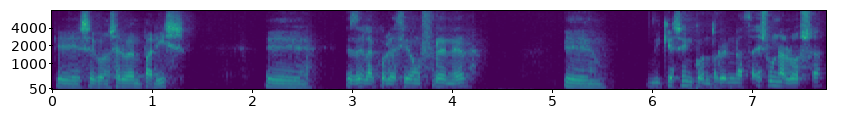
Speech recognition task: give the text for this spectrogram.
que se conserva en París, eh, es de la colección Frenner, eh, y que se encontró en Nazaret. Es una losa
